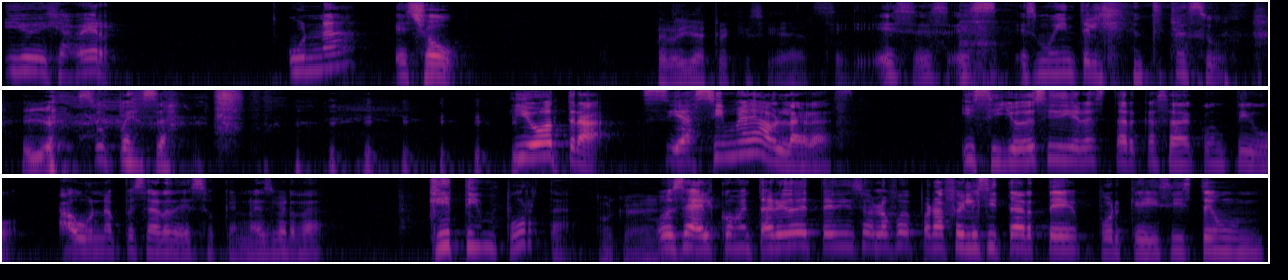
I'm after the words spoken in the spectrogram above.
y yo dije, a ver, una es show, Pero ella cree que sí es. Sí, es, es, es, es muy inteligente su, Ella, su pensar. Y otra, si así me hablaras y si yo decidiera estar casada contigo, aún a pesar de eso, que no es verdad, ¿qué te importa? O sea, el comentario de Teddy solo fue para felicitarte porque hiciste un...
